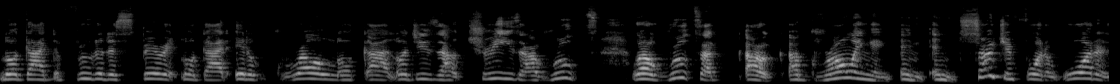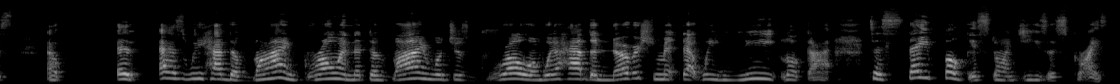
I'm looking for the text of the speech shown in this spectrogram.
Lord God, the fruit of the Spirit, Lord God. It'll grow, Lord God, Lord Jesus. Our trees, our roots, well, roots are are, are growing and, and, and searching for the waters. And, and as we have the vine growing, that the vine will just grow and we'll have the nourishment that we need, Lord God, to stay focused on Jesus Christ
